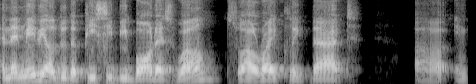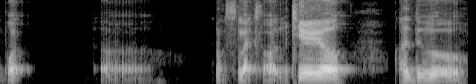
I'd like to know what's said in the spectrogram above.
And then maybe I'll do the PCB board as well. So I'll right click that, uh, import, uh, no, select solid material. I'll do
